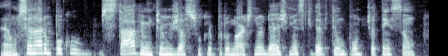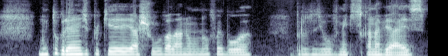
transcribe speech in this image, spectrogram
é um cenário um pouco estável em termos de açúcar para o norte e nordeste, mas que deve ter um ponto de atenção muito grande, porque a chuva lá não, não foi boa para os desenvolvimentos canaviais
